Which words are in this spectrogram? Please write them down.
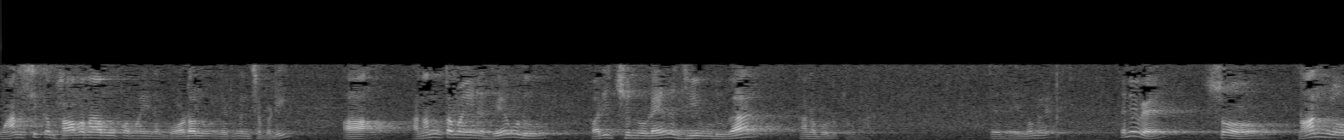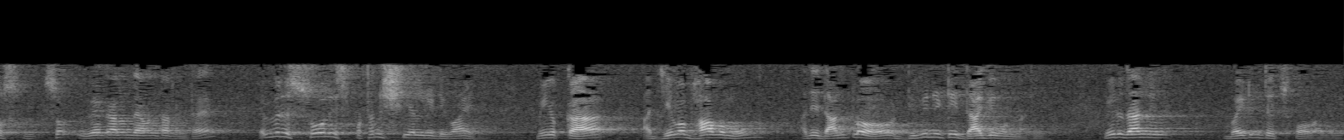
మానసిక భావనారూపమైన గోడలు నిర్మించబడి ఆ అనంతమైన దేవుడు పరిచ్ఛిన్నుడైన జీవుడుగా కనబడుతున్నాడు. అంటే దైవమే. Anyway so non news so Vivekananda ఏమంటారంటే every soul is potentially divine. మీ యొక్క ఆ జీవభావము అది దాంట్లో డివినిటీ దాగి ఉన్నది. మీరు దాన్ని బయటకు తెచ్చుకోవాలి.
